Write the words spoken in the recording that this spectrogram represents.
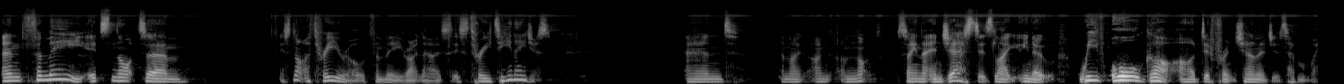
And for me, it's not um, it's not a three year old for me right now. It's it's three teenagers, and and I, I'm I'm not saying that in jest. It's like you know we've all got our different challenges, haven't we?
